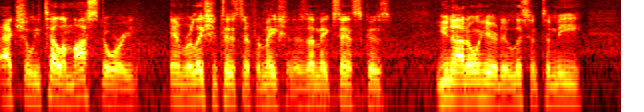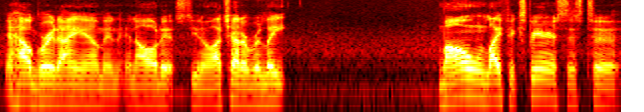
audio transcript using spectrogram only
actually telling my story in relation to this information. Does that make sense? Because you're not on here to listen to me and how great I am and, and all this. You know, I try to relate my own life experiences to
